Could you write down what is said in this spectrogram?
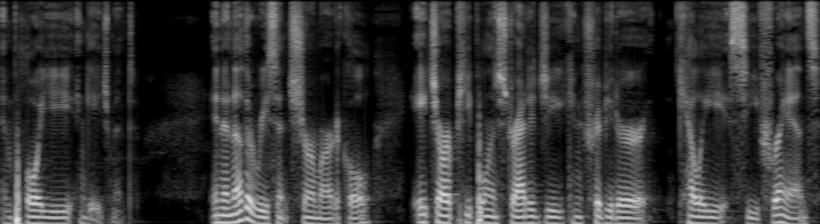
employee engagement. In another recent SHRM article, HR People and Strategy contributor Kelly C. France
